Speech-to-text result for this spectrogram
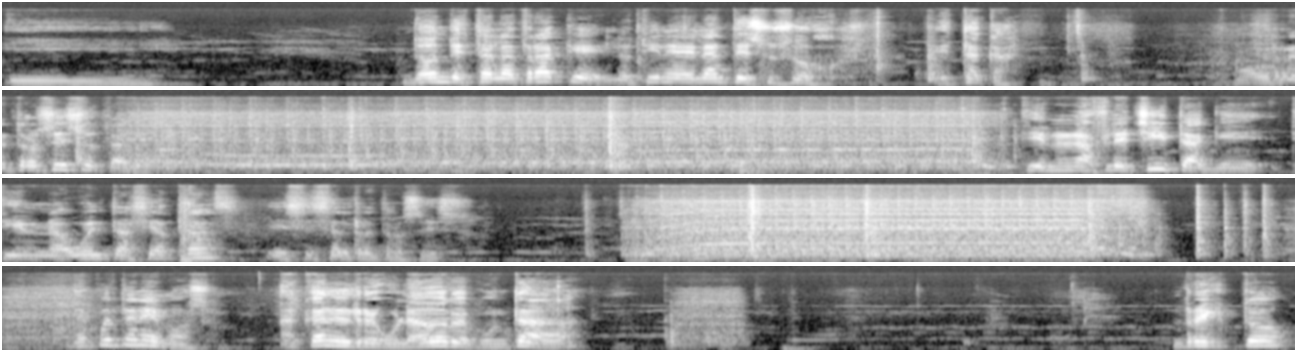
y ¿dónde está el atraque? Lo tiene delante de sus ojos. Está acá. El retroceso está ahí. tiene una flechita que tiene una vuelta hacia atrás, ese es el retroceso. Después tenemos acá en el regulador de puntada, recto,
